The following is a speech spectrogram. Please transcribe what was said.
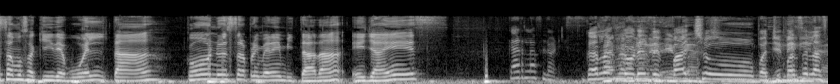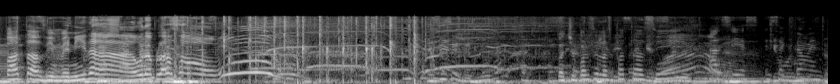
Estamos aquí de vuelta con nuestra primera invitada. Ella es Carla Flores. Carla Carla Flores de Flores de Pacho. Pacho. Para chuparse las patas. Bienvenida. Un aplauso. Para chuparse las patas, sí. Así es, exactamente.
